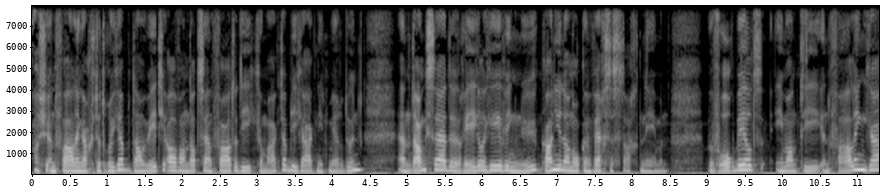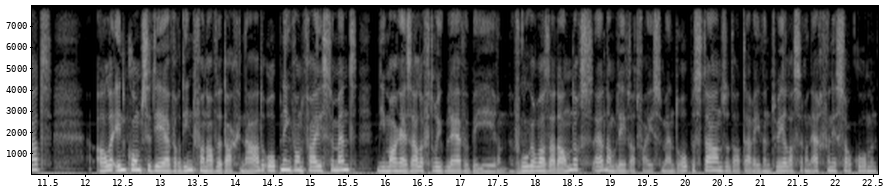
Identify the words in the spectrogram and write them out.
Als je een faling achter de rug hebt, dan weet je al van dat zijn fouten die ik gemaakt heb, die ga ik niet meer doen. En dankzij de regelgeving nu kan je dan ook een verse start nemen. Bijvoorbeeld iemand die een faling gaat, alle inkomsten die hij verdient vanaf de dag na de opening van het faillissement, die mag hij zelf terug blijven beheren. Vroeger mhm. was dat anders. Hè, dan bleef dat faillissement openstaan, zodat daar eventueel, als er een erfenis zou komen,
